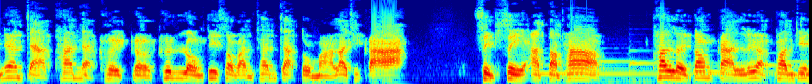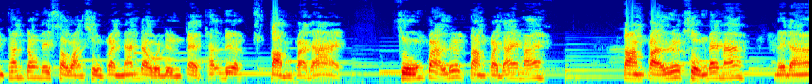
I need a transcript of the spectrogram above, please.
เนื่องจากท่านเนี่ยเคยเกิดขึ้นลงที่สวรรค์ชั้นจัตุมาราชิกาสิบสี่อัตภาพ ท่านเลยต้องการเลือกความจริงท่านต้องได้สวรรค์สูงกว่านั้นดาวดึงแต่ท่านเลือกต่ำกว่าได้ สูงกว่าเลือกต่ำกว่าได้ไหมต่ำกว่าเลือกสูงได้ไหมไม่ได้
